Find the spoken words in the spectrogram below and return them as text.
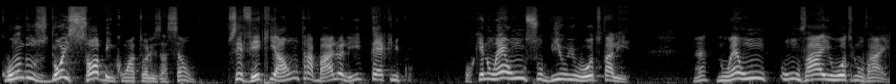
Quando os dois sobem com a atualização, você vê que há um trabalho ali técnico. Porque não é um subiu e o outro tá ali. Né? Não é um, um vai e o outro não vai.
